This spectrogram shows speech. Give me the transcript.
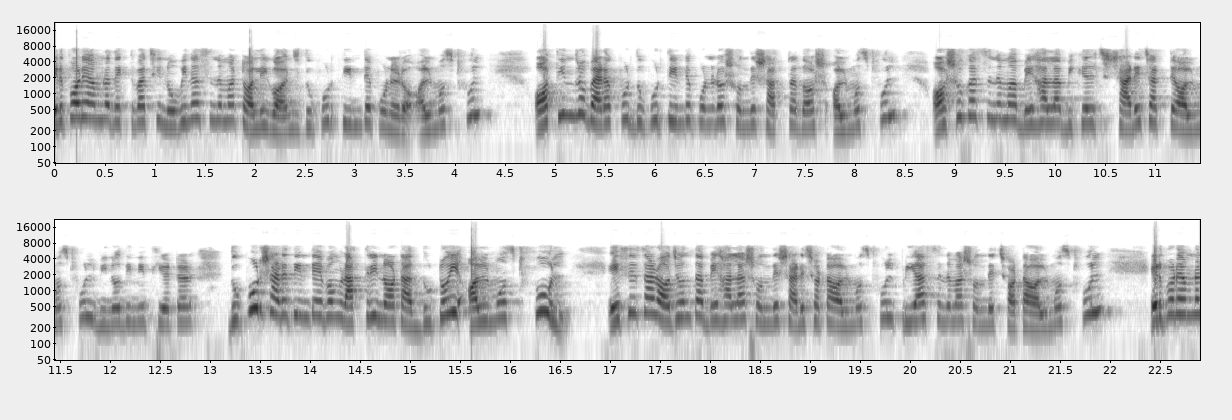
এরপরে আমরা দেখতে পাচ্ছি নবীনা সিনেমা টলিগঞ্জ দুপুর তিনটে পনেরো অলমোস্ট ফুল অতীন্দ্র ব্যারাকপুর দুপুর তিনটে পনেরো, সন্ধ্যে সাতটা দশ almost full Ashoka cinema Behala বিকেল সাড়ে চারটে অলমোস্ট ফুল বিনোদিনী থিয়েটার দুপুর সাড়ে তিনটে এবং রাত্রি নটা দুটোই almost full SSR Ajanta Behala সন্ধ্যে সাড়ে ছটা অলমোস্ট ফুল প্রিয়া সিনেমা সন্ধ্যে ছটা অলমোস্ট ফুল এরপরে আমরা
